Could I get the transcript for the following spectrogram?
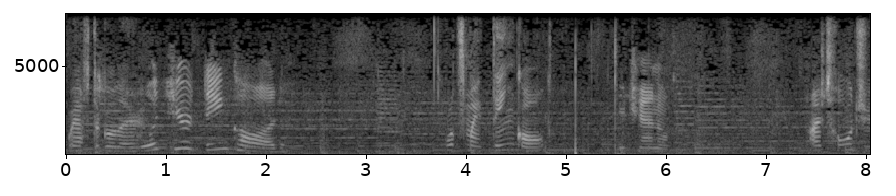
We have to go there. what's your thing called? What's my thing called? Your channel. I told you.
